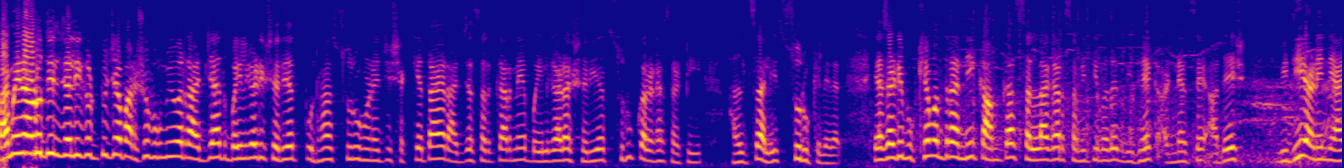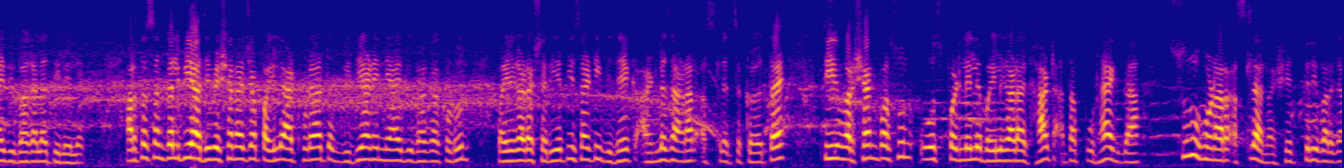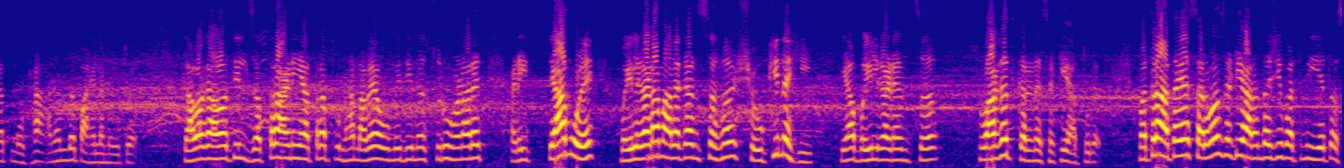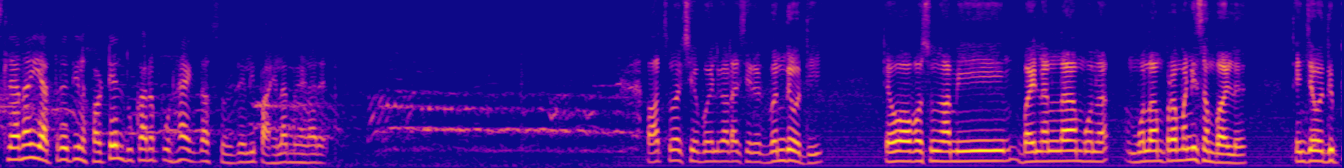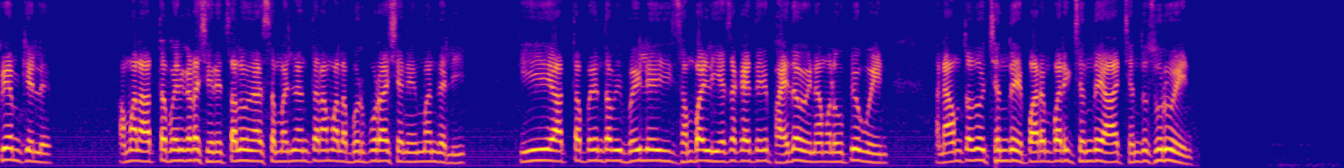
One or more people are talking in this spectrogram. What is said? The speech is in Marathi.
तामिळनाडूतील जलीकट्टूच्या पार्श्वभूमीवर राज्यात बैलगाडी शर्यत पुन्हा सुरू होण्याची शक्यता आहे. राज्य सरकारने बैलगाडा शर्यत सुरू करण्यासाठी हालचाली सुरू केलेल्या आहेत. यासाठी मुख्यमंत्र्यांनी कामकाज सल्लागार समितीमध्ये विधेयक आणण्याचे आदेश विधी आणि न्याय विभागाला दिलेले आहेत. अर्थसंकल्पीय अधिवेशनाच्या पहिल्या आठवड्यात विधी आणि न्याय विभागाकडून बैलगाडा शर्यतीसाठी विधेयक आणलं जाणार असल्याचं कळत आहे. तीन वर्षांपासून ओस पडलेले बैलगाडा घाट आता पुन्हा एकदा सुरू होणार असल्यानं शेतकरी वर्गात मोठा आनंद पाहायला मिळतोय. गावागावातील जत्रा आणि यात्रा पुन्हा नव्या उमेदीनं सुरू होणार आहेत. आणि त्यामुळे बैलगाडा मालकांसह शौकीनही या बैलगाड्यांचं स्वागत करण्यासाठी आतुर आहेत. मात्र आता या सर्वांसाठी आनंदाची बातमी येत असल्यानं यात्रेतील हॉटेल दुकानं पुन्हा एकदा सजलेली पाहायला मिळणार आहेत. पाच वर्ष बैलगाडा शर्यत बंद होती. तेव्हापासून आम्ही बैलांना मुला मुलांप्रमाणे सांभाळलं. त्यांच्यावरती प्रेम केलं. आम्हाला आत्ता बैलगाडा शर्यत चालवण्यास समजल्यानंतर आम्हाला भरपूर आशा निर्माण झाली. की आत्तापर्यंत आम्ही बैल ही सांभाळली याचा काहीतरी फायदा होईल आम्हाला उपयोग होईल. आणि आमचा जो छंद आहे पारंपरिक छंद आहे हा छंद सुरू होईल.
